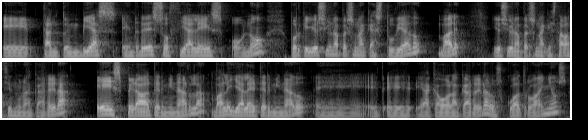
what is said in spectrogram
eh, tanto en vías, en redes sociales o no, porque yo soy una persona que ha estudiado, ¿vale? Yo soy una persona que estaba haciendo una carrera, he esperado a terminarla, ¿vale? Ya la he terminado, eh, he, he acabado la carrera los cuatro años.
